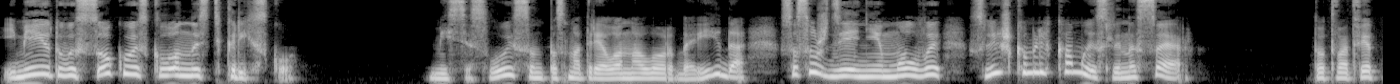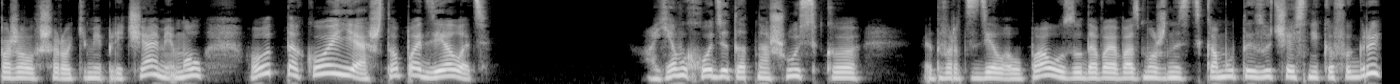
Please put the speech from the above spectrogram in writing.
имеют высокую склонность к риску. Миссис Луисон посмотрела на лорда Рида с осуждением, мол, вы слишком легкомысленны, сэр. Тот в ответ пожал широкими плечами, мол, вот такой я, что поделать. А я, выходит, отношусь к... Эдвард сделал паузу, давая возможность кому-то из участников игры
